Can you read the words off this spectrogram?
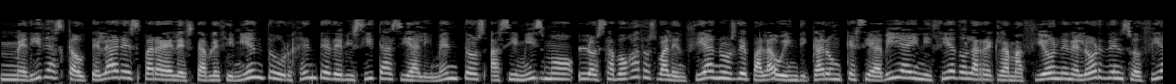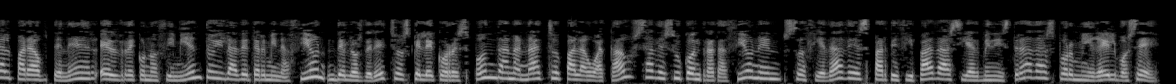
Medidas cautelares para el establecimiento urgente de visitas y alimentos. Asimismo, los abogados valencianos de Palau indicaron que se había iniciado la reclamación en el orden social para obtener el reconocimiento y la determinación de los derechos que le correspondan a Nacho Palau a causa de su contratación en sociedades participadas y administradas por Miguel Bosé.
